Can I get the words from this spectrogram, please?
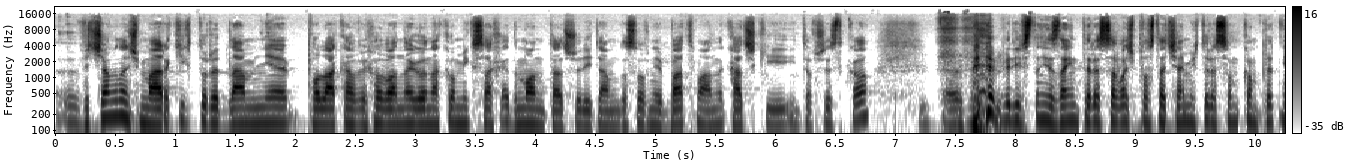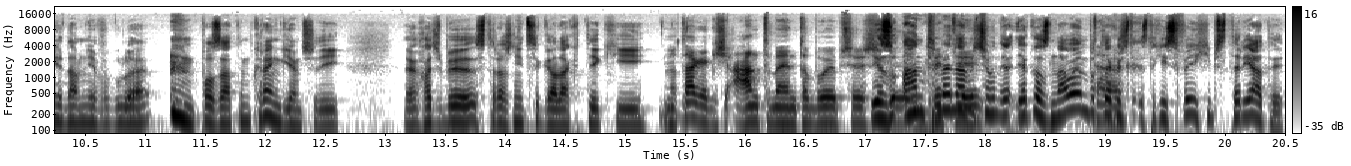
wyciągnąć marki, które dla mnie, Polaka wychowanego na komiksach Edmonta, czyli tam dosłownie Batman, kaczki i to wszystko, e, byli w stanie zainteresować postaciami, które są kompletnie dla mnie w ogóle poza tym kręgiem, czyli e, choćby Strażnicy Galaktyki. No tak, jakiś Ant-Man to były przecież... Jezu, Ant-Mana wyciągnąłem, ja go znałem, bo tak. to jakoś z takiej swojej hipsteriady.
